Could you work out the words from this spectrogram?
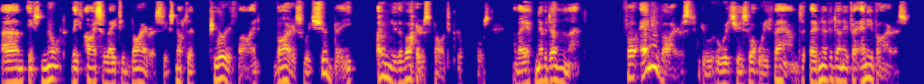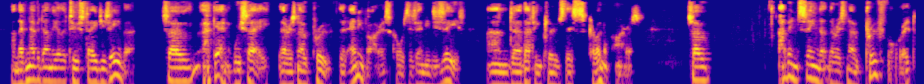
Um, it's not the isolated virus. It's not a purified virus, which should be only the virus particles. And they have never done that. For any virus, which is what we found, they've never done it for any virus. And they've never done the other two stages either. So again, we say there is no proof that any virus causes any disease. And uh, that includes this coronavirus. So having seen that there is no proof for it,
